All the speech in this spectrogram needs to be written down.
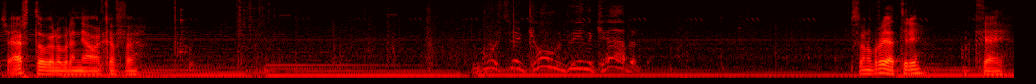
Certo che lo prendiamo il caffè. Sono proiettili? Ok.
